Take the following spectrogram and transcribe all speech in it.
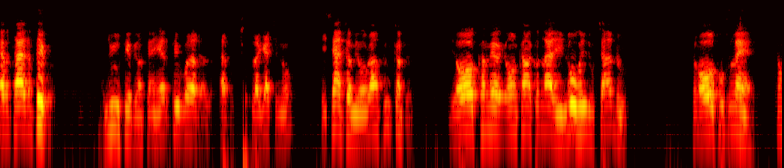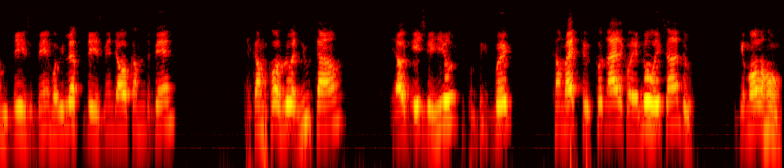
advertising paper. Newspaper, you understand. He had the people that at the trip like that, you know. He sent them, you know, around through the country. They all come here on of night. He knew what he was trying to do. So all folks the land come to these Bend. Where we left these men, they all come to Bend. They come across the road at Newtown, you know, east of the hills, from Pittsburgh, come right to Island because they know what he's trying to do. Get them all a home.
